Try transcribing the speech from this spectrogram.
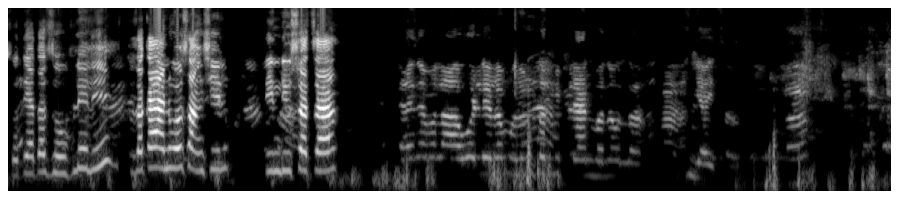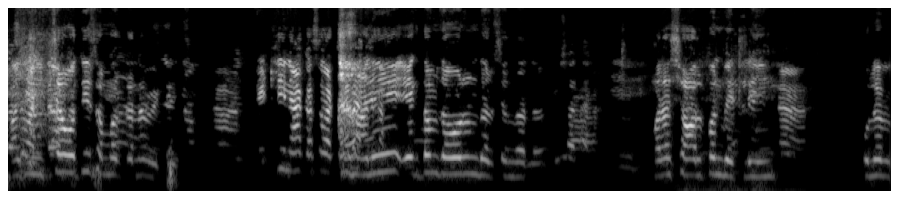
सो ती आता झोपलेली. तुझा काय अनुभव सांगशील? तीन दिवसाचा? काय मला आवडलेलं म्हणून तर मी प्लॅन बनवला. यायचं. माझी इच्छा होती समर्थांना भेटायची. भेटली ना कसं वाटतं? आणि एकदम जवळून दर्शन झालं. मला शॉल पण भेटली. फुलं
